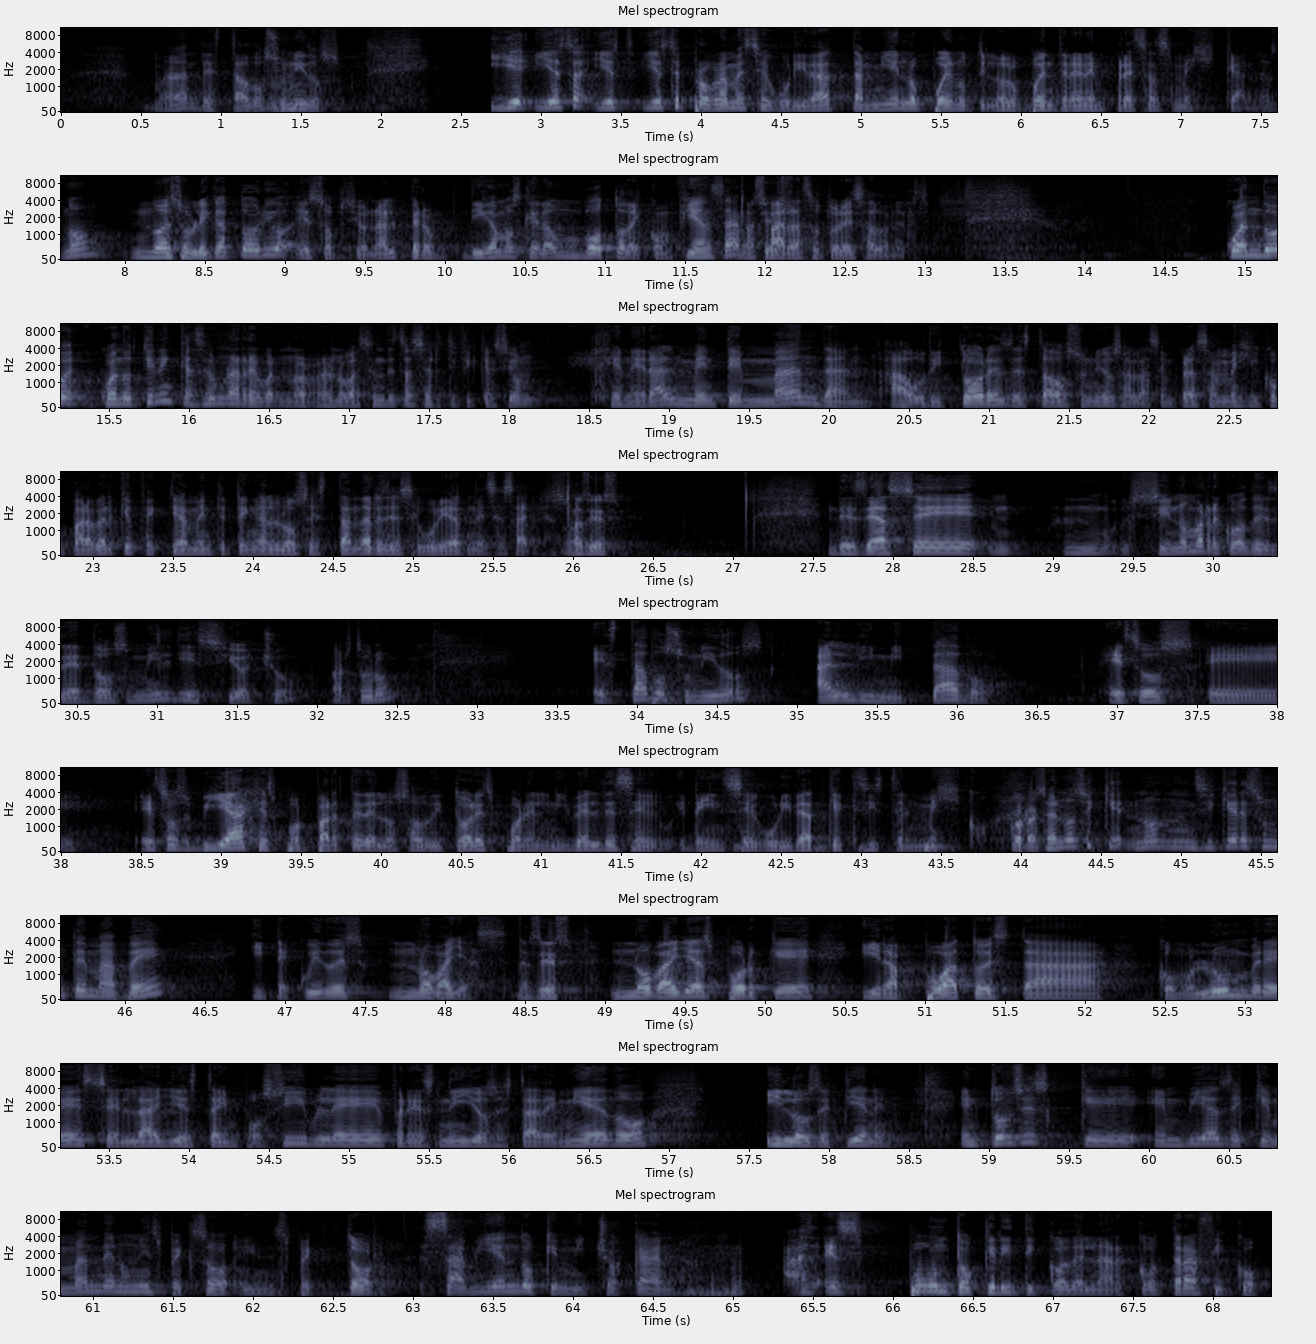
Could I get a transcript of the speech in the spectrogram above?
de Estados Unidos. Y, y, este, programa de seguridad también lo pueden, lo pueden tener empresas mexicanas, ¿no? No es obligatorio, es opcional, pero digamos que da un voto de confianza para las autoridades aduaneras. Cuando, cuando tienen que hacer una renovación de esta certificación, generalmente mandan a auditores de Estados Unidos a las empresas a México para ver que efectivamente tengan los estándares de seguridad necesarios. Así es. Desde hace, mm, si no me recuerdo, desde 2018 Arturo, Estados Unidos ha limitado esos, eh, esos viajes por parte de los auditores por el nivel de, inseguridad que existe en México. Correcto. O sea, no, ni siquiera es un tema B y te cuido es no vayas. Así es. No vayas porque Irapuato está como lumbre, Celaya está imposible, Fresnillos está de miedo y los detienen. Entonces, que envías de que manden un inspector, inspector sabiendo que Michoacán es punto crítico del narcotráfico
